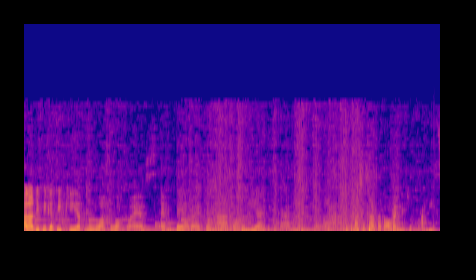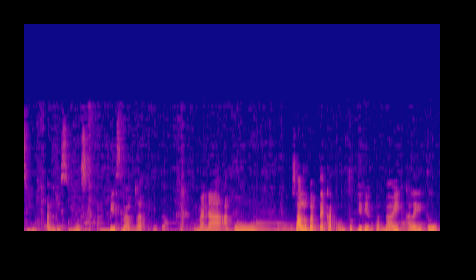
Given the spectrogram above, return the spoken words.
Kalau dipikir-pikir dulu aku waktu SMP atau SMA atau kuliah gitu kan aku termasuk salah satu orang yang cukup ambisi ambisius ambis banget gitu. Di mana aku selalu bertekad untuk jadi yang terbaik. Kala itu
